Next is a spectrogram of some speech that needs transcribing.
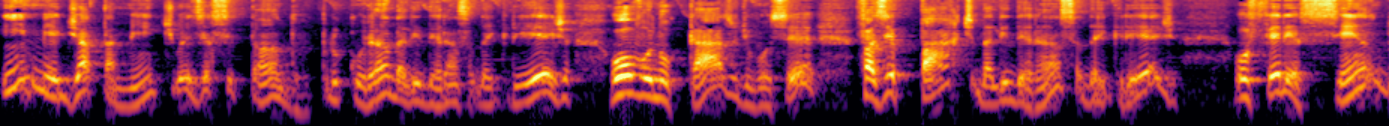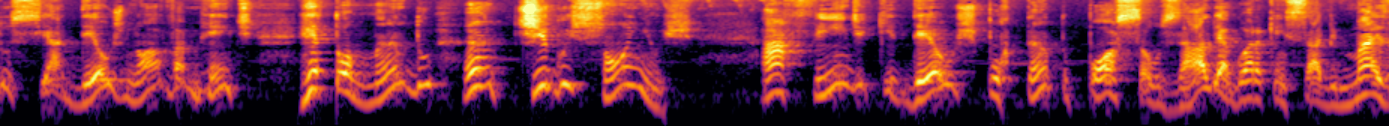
imediatamente o exercitando, procurando a liderança da igreja, ou no caso de você, fazer parte da liderança da igreja, oferecendo-se a Deus novamente, retomando antigos sonhos, a fim de que Deus, portanto, possa usá-lo, e agora, quem sabe, mais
